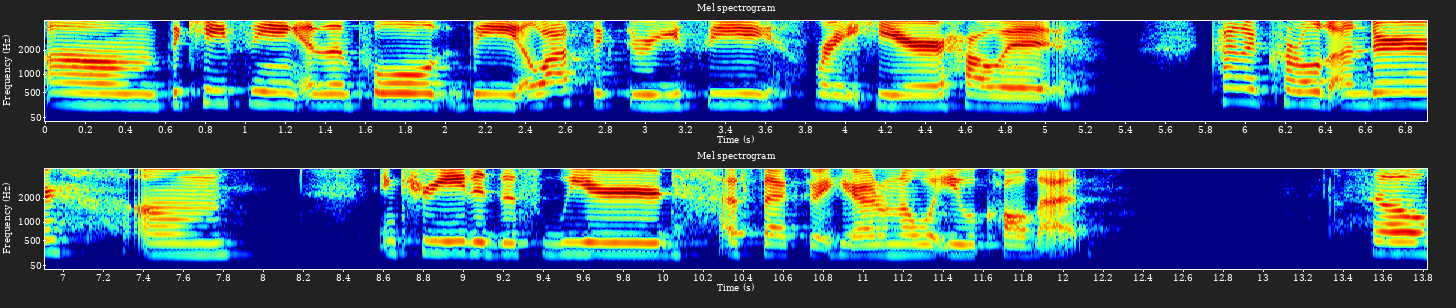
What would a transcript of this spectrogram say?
um, the casing and then pulled the elastic through. You see right here how it kind of curled under um, and created this weird effect right here. I don't know what you would call that. So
